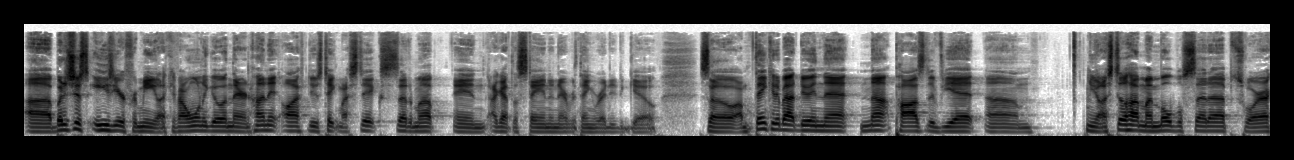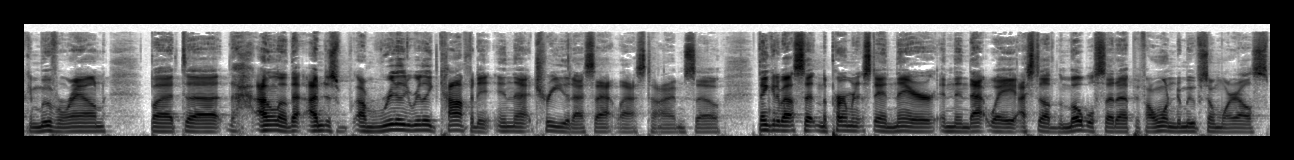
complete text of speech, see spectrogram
Uh, but it's just easier for me. Like if I want to go in there and hunt it, all I have to do is take my sticks, set them up, and I got the stand and everything ready to go. So I'm thinking about doing that. Not positive yet. Um, you know, I still have my mobile setup where I can move around. But uh, I don't know that I'm just I'm really really confident in that tree that I sat last time. So thinking about setting the permanent stand there, and then that way I still have the mobile set up. If I wanted to move somewhere else,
